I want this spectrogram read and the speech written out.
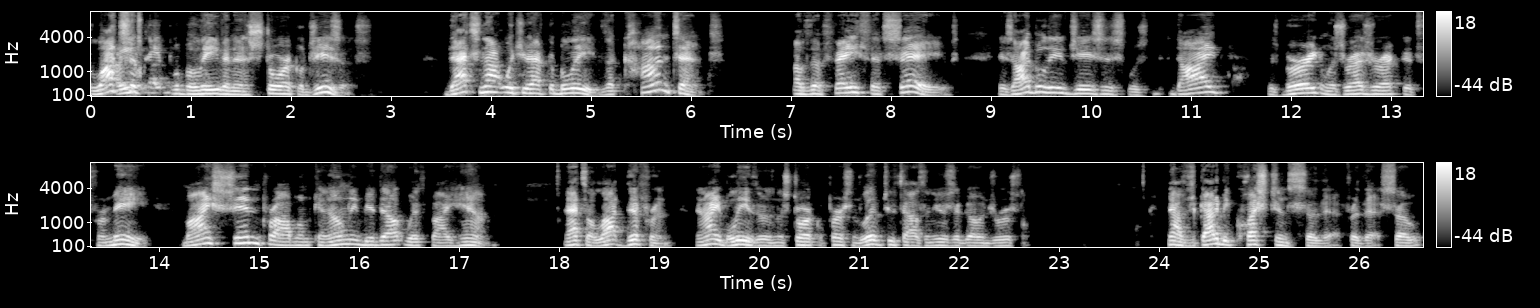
lots of people believe in a historical Jesus. That's not what you have to believe. The content of the faith that saves is I believe Jesus was died, was buried, and was resurrected for me. My sin problem can only be dealt with by him. That's a lot different than I believe there was an historical person who lived 2,000 years ago in Jerusalem. Now, there's got to be questions for this, so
